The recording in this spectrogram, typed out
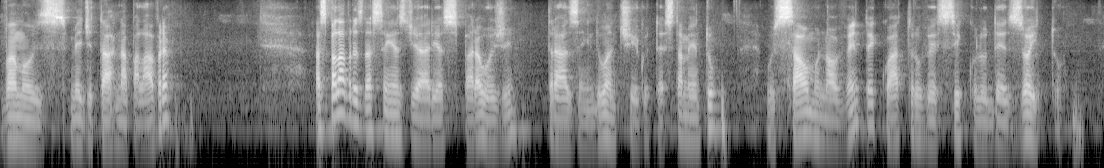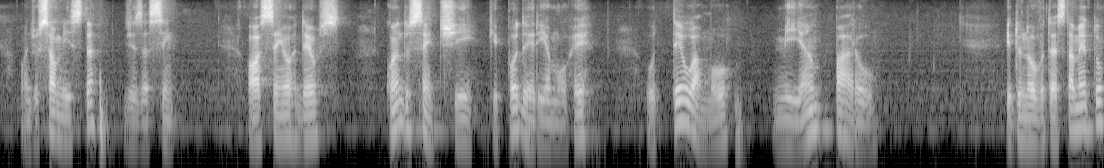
Vamos meditar na palavra? As palavras das senhas diárias para hoje trazem do Antigo Testamento o Salmo 94, versículo 18, onde o salmista diz assim: Ó Senhor Deus, quando senti que poderia morrer, o teu amor me amparou. E do Novo Testamento,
